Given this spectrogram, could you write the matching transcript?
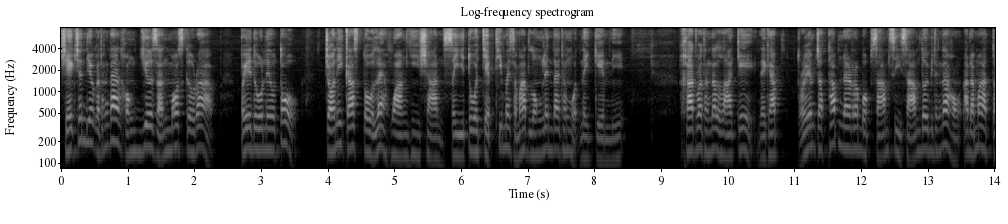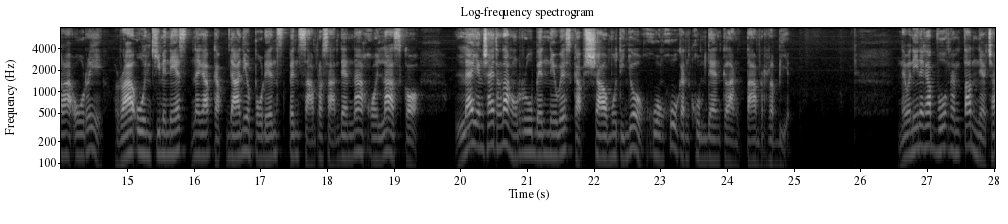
เชกเช่นเดียวกับทางด้านของเยอร์สันมอสเกราบเปโดเนลโตจอห์นนี่กาสโตและฮวางฮีชาน4ตัวเจ็บที่ไม่สามารถลงเล่นได้ทั้งหมดในเกมนี้ คาดว่าทางด้านลาเก้นะครับเตรียมจัดทัพในระบบ 3-4-3 โดยมีทางด้านของอาดามาตราโอเรราอูนคิเมเนสนะครับกับดานิเอลโปเดนส์เป็น 3 ประสานแดนหน้าคอยล่าสกอร์และยังใช้ทางด้านของรูเบนเนเวสกับชาวมูตินโยควงคู่กันคุมแดนกลางตามระเบียบ ในวันนี้นะครับวูฟแฮมตันเนี่ยใช้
